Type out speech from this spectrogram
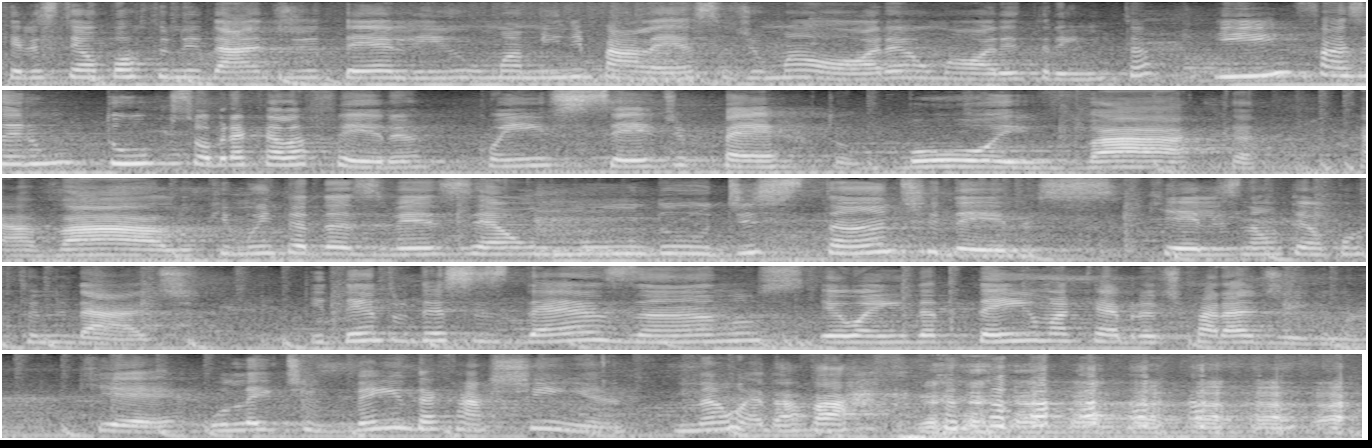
que eles têm a oportunidade de ter ali uma mini palestra de uma hora, uma hora e trinta, e fazer um tour sobre aquela feira, conhecer de perto boi, vaca, cavalo, que muitas das vezes é um mundo distante deles, que eles não têm oportunidade. E dentro desses 10 anos, eu ainda tenho uma quebra de paradigma que é o leite vem da caixinha, não é da vaca.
